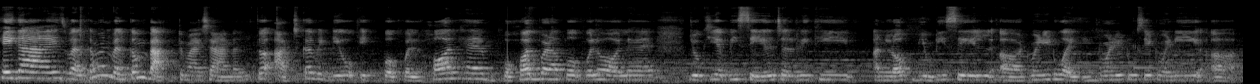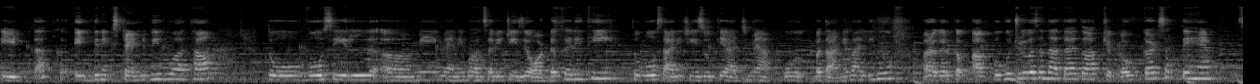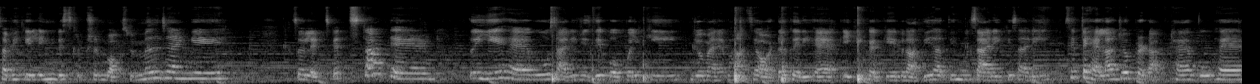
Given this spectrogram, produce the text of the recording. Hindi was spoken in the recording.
Hey guys welcome and welcome back to my channel तो आज का वीडियो एक पर्पल हॉल है बहुत बड़ा पर्पल हॉल है जो कि अभी सेल चल रही थी unlock beauty sale twenty two I think twenty two से ट्वेंटी एट तक। एक दिन एक्सटेंड भी हुआ था तो वो सेल uh, में मैंने बहुत सारी चीज़ें ऑर्डर करी थी तो वो सारी चीज़ों की आज मैं आपको बताने वाली हूँ। और अगर आपको कुछ भी पसंद आता है तो आप चेकआउट कर सकते हैं। सभी के लिंक डिस्क्रिप्शन बॉक्स में मिल जाएँगे। सो लेट्स गेट स्टार्टेड तो ये है वो सारी चीज़ें पर्पल की, जो मैंने वहाँ से ऑर्डर करी है एक एक करके बताती जाती हूँ सारी की सारी। से पहला जो प्रोडक्ट है वो है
